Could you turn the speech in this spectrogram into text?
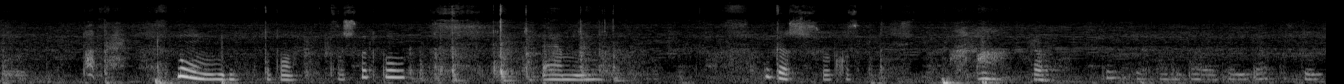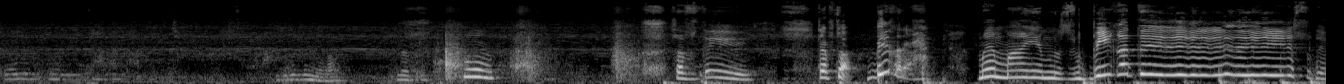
хвилин. Ну, тобто, це швидко. Ем, і теж швидко запитаєш. Так. Зрозуміло. Добре. Ну, завжди. Тобто, бігати. Ми маємо збігати сюди.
